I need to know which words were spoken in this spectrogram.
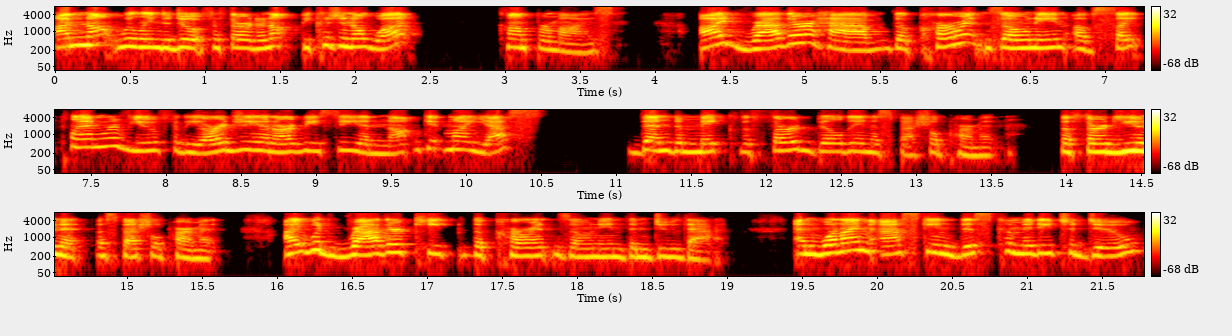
I'm not willing to do it for third and up because you know what? Compromise. I'd rather have the current zoning of site plan review for the RG and RVC and not get my yes than to make the third building a special permit, the third unit a special permit. I would rather keep the current zoning than do that. And what I'm asking this committee to do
